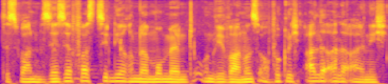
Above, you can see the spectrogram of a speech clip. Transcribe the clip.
Das war ein sehr, sehr faszinierender Moment und wir waren uns auch wirklich alle, alle einig.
